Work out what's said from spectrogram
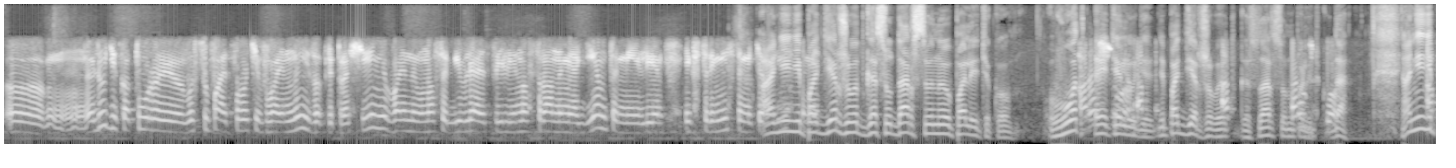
Э, м, Люди, которые выступают против войны, за прекращение войны, у нас объявляются или иностранными агентами, или экстремистами, террористами. Они не поддерживают государственную политику. Вот Хорошо. эти люди А- не поддерживают а- государственную Хорошо. политику. Да. Они не А почему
